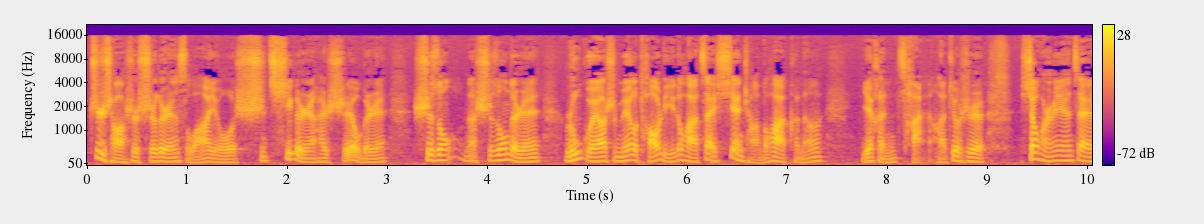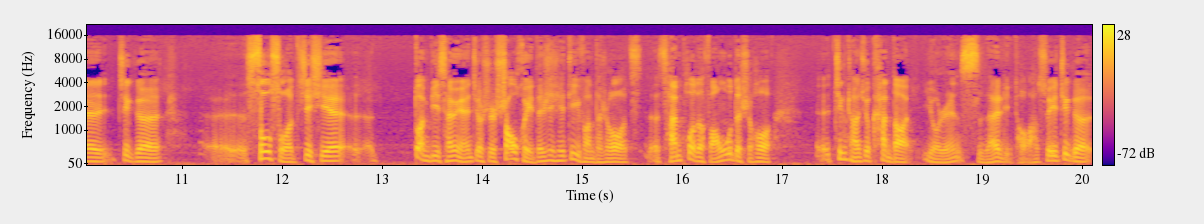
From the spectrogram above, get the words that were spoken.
至少是十个人死亡，有十七个人还是十六个人失踪。那失踪的人如果要是没有逃离的话，在现场的话可能也很惨哈。就是消防人员在这个呃搜索这些断壁残垣，就是烧毁的这些地方的时候，残破的房屋的时候。呃，经常就看到有人死在里头啊，所以这个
